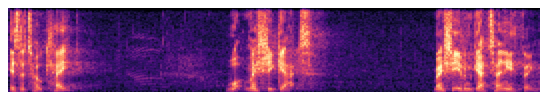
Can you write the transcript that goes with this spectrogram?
Is it okay? What may she get? May she even get anything?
